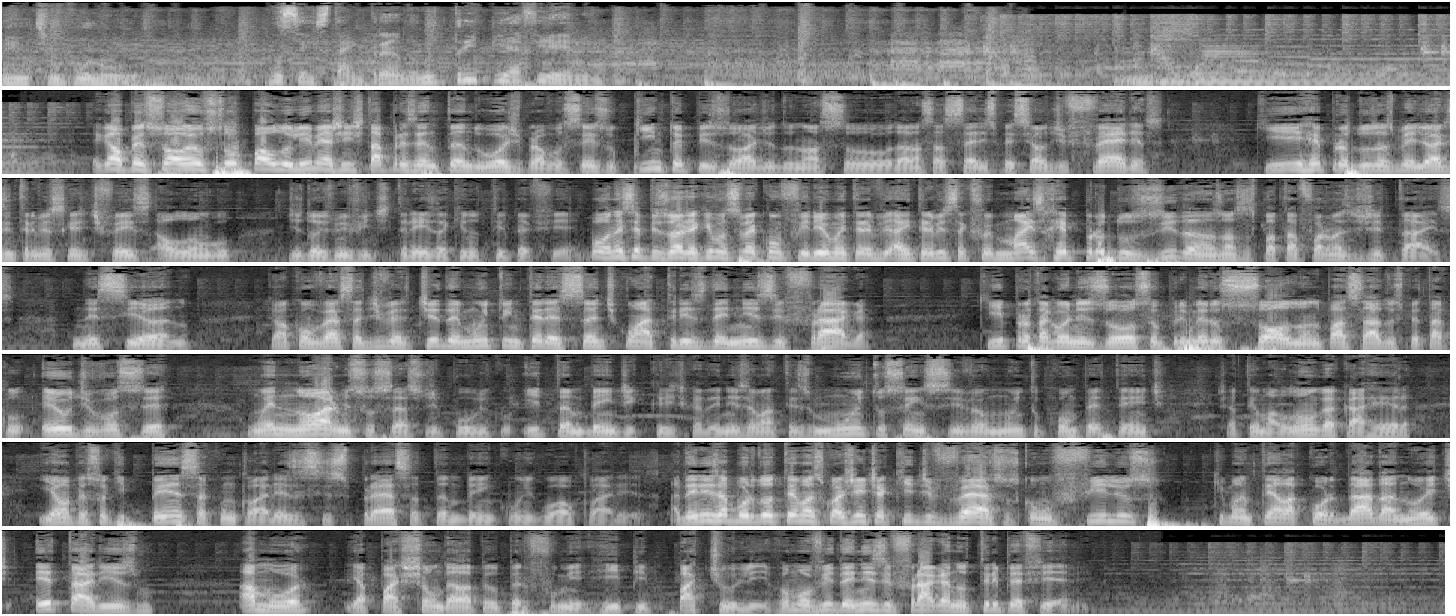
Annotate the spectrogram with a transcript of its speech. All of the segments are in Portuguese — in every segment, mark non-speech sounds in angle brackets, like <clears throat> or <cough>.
Aumente o volume. Você está entrando no Trip FM. Legal, pessoal. Eu sou o Paulo Lima e a gente está apresentando hoje para vocês o quinto episódio do nosso, da nossa série especial de férias, que reproduz as melhores entrevistas que a gente fez ao longo de 2023 aqui no Trip FM. Bom, nesse episódio aqui você vai conferir uma entrev a entrevista que foi mais reproduzida nas nossas plataformas digitais nesse ano. Que é uma conversa divertida e muito interessante com a atriz Denise Fraga, que protagonizou seu primeiro solo no ano passado, o espetáculo Eu de Você, um enorme sucesso de público e também de crítica. A Denise é uma atriz muito sensível, muito competente, já tem uma longa carreira e é uma pessoa que pensa com clareza e se expressa também com igual clareza. A Denise abordou temas com a gente aqui diversos, como filhos que mantém ela acordada à noite, etarismo, amor e a paixão dela pelo perfume hippie Patchouli. Vamos ouvir Denise Fraga no Trip FM.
